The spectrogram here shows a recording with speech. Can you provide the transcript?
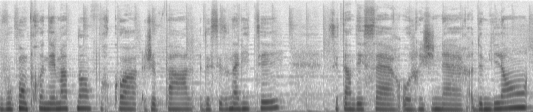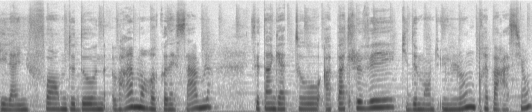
Vous comprenez maintenant pourquoi je parle de saisonnalité. C'est un dessert originaire de Milan, il a une forme de dône vraiment reconnaissable. C'est un gâteau à pâte levée qui demande une longue préparation.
